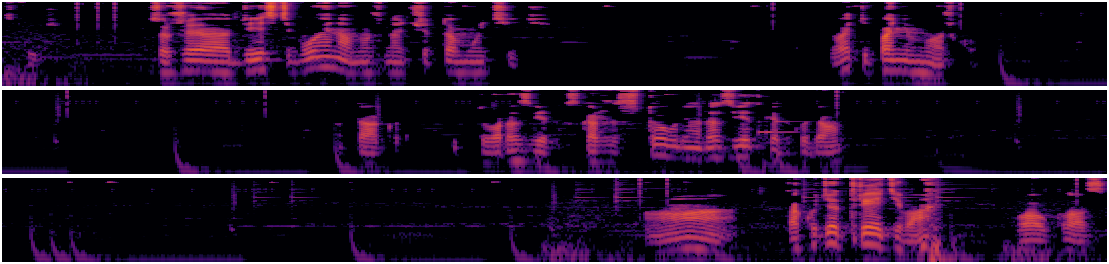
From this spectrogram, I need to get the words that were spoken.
случай. Уже 200 воинов нужно что-то мутить давайте понемножку вот так вот то разведка скажет что блин разведка? Это куда а, так у тебя третьего. Вау класс.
